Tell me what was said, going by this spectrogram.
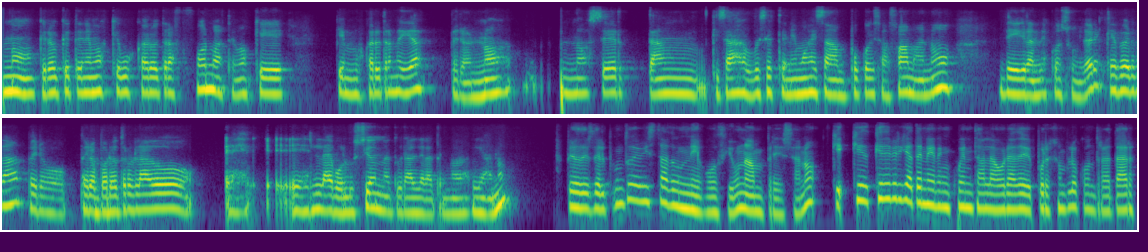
No, creo que tenemos que buscar otras formas, tenemos que, que buscar otras medidas, pero no, no ser tan, quizás a veces tenemos esa, un poco esa fama, ¿no? De grandes consumidores, que es verdad, pero, pero por otro lado es, la evolución natural de la tecnología, ¿no? pero desde el punto de vista de un negocio, una empresa, ¿no? ¿Qué, qué, qué debería tener en cuenta a la hora de, por ejemplo, contratar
